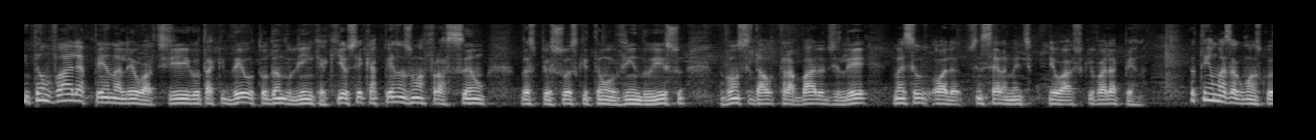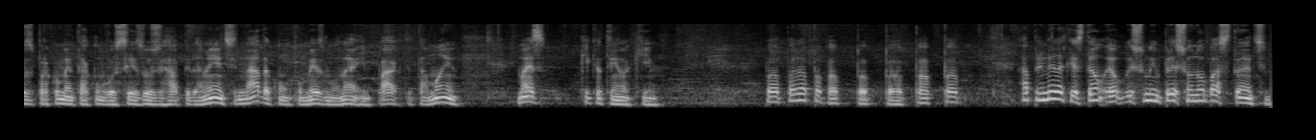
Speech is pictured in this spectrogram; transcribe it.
Então vale a pena ler o artigo, tá que deu, estou dando o link aqui. Eu sei que apenas uma fração das pessoas que estão ouvindo isso vão se dar o trabalho de ler, mas eu, olha, sinceramente, eu acho que vale a pena. Eu tenho mais algumas coisas para comentar com vocês hoje rapidamente, nada com, o mesmo né, impacto e tamanho, mas que, que eu tenho aqui? A primeira questão, isso me impressionou bastante.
